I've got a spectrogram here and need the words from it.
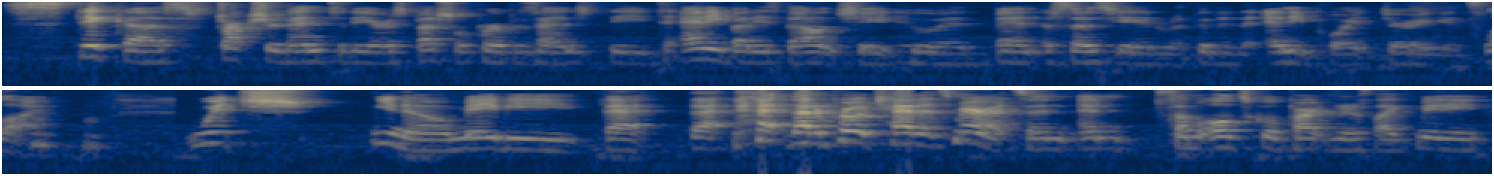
stick a structured entity or a special purpose entity to anybody's balance sheet who had been associated with it at any point during its life, mm-hmm. which you know maybe that that that approach had its merits and and some old school partners like me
